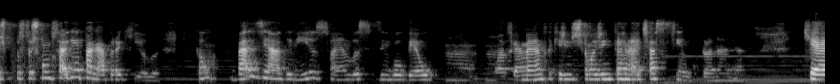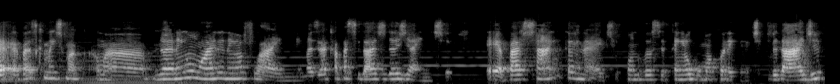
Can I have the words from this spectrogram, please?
as pessoas conseguem pagar por aquilo. Então, baseado nisso, a Endless desenvolveu um, uma ferramenta que a gente chama de internet assíncrona, né? Que é, é basicamente uma, uma, Não é nem online nem offline, mas é a capacidade da gente é, baixar a internet quando você tem alguma conectividade,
